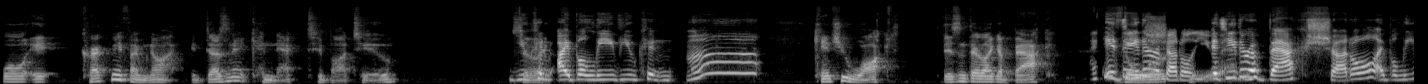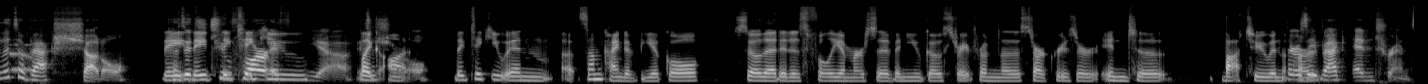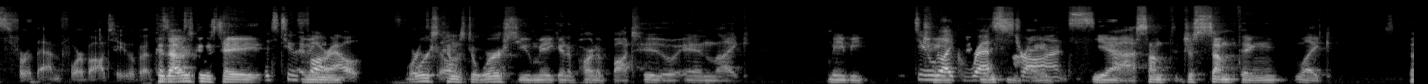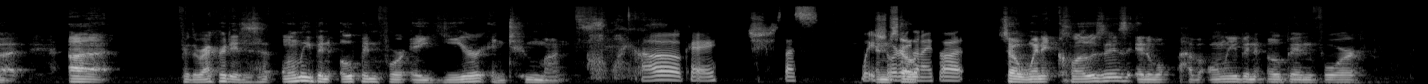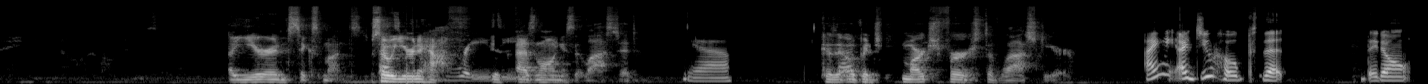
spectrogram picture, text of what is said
Well, it correct me if I'm not. It doesn't it connect to Batuu? you So, can like, i believe you can uh, can't you walk? Isn't there like a back? I think it's they either- shuttle you. it's in. either a back shuttle i believe it's a back shuttle they 'Cause it's they, too they take far if- you yeah, it's like, a on- they take you in uh, some kind of vehicle so that it is fully immersive and you go straight from the Star Cruiser into Batuu in the There's a back entrance for them for Batuu, but Because I was going to say, it's too I far mean, out. worst comes to worst, you make it a part of Batuu and like maybe do like the inside. restaurants. yeah, something just something like. But uh for the record, it has only been open for a year and two months. Oh my god! Oh, okay. Jeez, That's way And shorter so- than I thought. So when it closes, it will have only been open for a year and six months. So That's a year and a half, is crazy. as long as it lasted, Yeah. because it opened March first of last year. I I do hope that they don't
